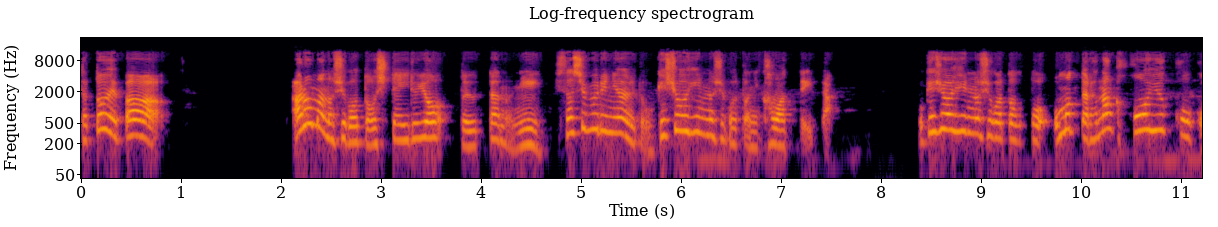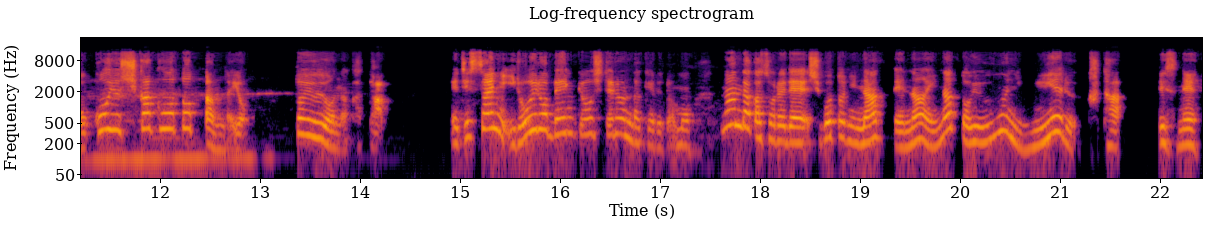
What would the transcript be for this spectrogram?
ー、例えば、アロマの仕事をしているよと言ったのに、久しぶりに会うとお化粧品の仕事に変わっていた。お化粧品の仕事と思ったらなんかこういう高校、こういう資格を取ったんだよというような方。実際にいろいろ勉強してるんだけれども、なんだかそれで仕事になってないなというふうに見える方ですね。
